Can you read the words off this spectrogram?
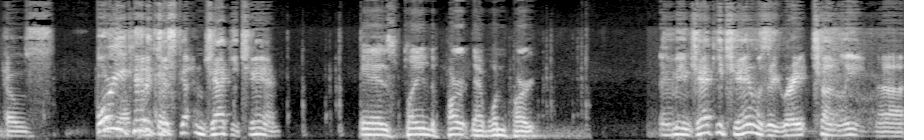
That was. Or you could have just gotten Jackie Chan. Is playing the part that one part. I mean, Jackie Chan was a great Chun Li. Uh,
